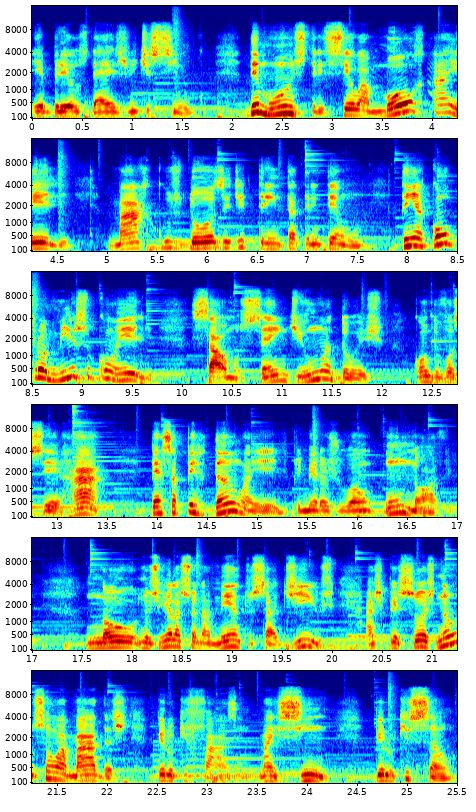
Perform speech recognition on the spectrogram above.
Hebreus 10, 25. Demonstre seu amor a ele, Marcos 12, de 30 a 31. Tenha compromisso com ele, Salmo 100, de 1 a 2. Quando você errar, peça perdão a ele, 1 João 1, 9 no, nos relacionamentos sadios, as pessoas não são amadas pelo que fazem, mas sim pelo que são.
